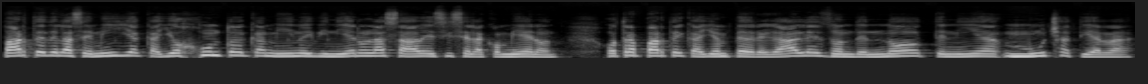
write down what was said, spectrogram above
parte de la semilla cayó junto al camino y vinieron las aves y se la comieron. Otra parte cayó en pedregales donde no tenía mucha tierra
